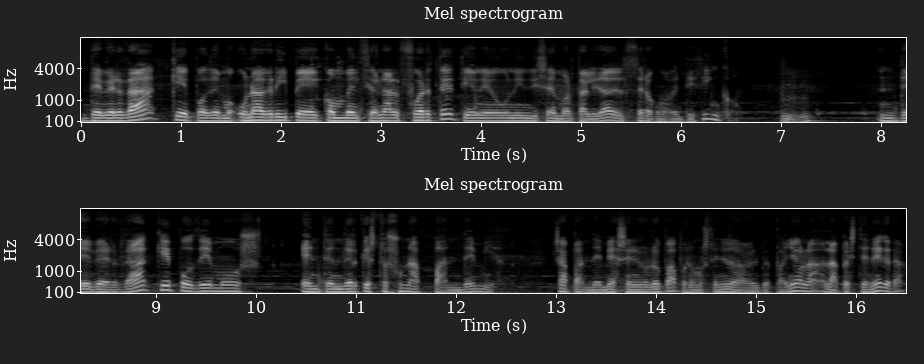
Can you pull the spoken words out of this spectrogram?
De verdad que podemos. Una gripe convencional fuerte tiene un índice de mortalidad del 0,25. Ujú. De verdad que podemos entender que esto es una pandemia. O sea, pandemias en Europa, pues hemos tenido la gripe española, la peste negra,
